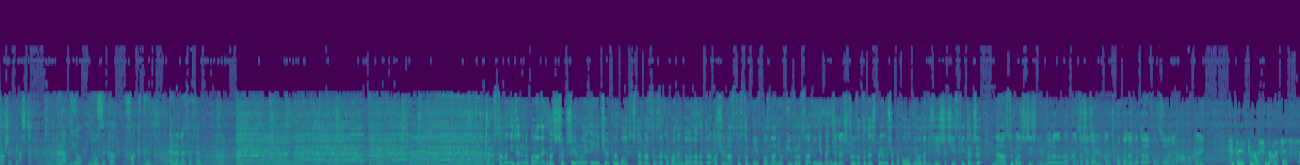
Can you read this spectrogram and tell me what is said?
waszych miast. Radio, muzyka, fakty. RMFFM. Czerwcowy niedzielny poranek dość przyjemny i ciepły, bo od 14 w Zakopanem do nawet 18 stopni w Poznaniu i Wrocławiu nie będzie deszczu, za to deszcz pojawił się po południu na Nizinie Szczecińskiej i także na Suwalszczyźnie. Dobra, dobra, kończ, poko- kończ pogodę, bo telefon dzwoni. Aha, okej. Czy to jest właśnie na wycieczce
